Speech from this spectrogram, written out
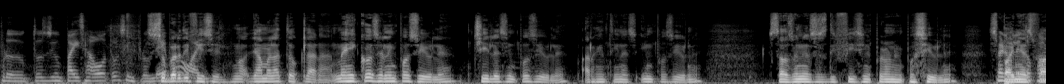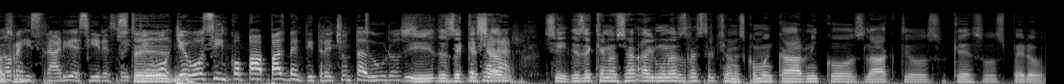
productos de un país a otro sin problema. Súper ¿o hay- difícil, no, ya me la tengo clara. México es el imposible, Chile es imposible, Argentina es imposible, Estados Unidos es difícil pero no imposible, Pero España le es toca a uno fácil. registrar y decir, estoy, Usted- llevo, llevo cinco papas, 23 chontaduros. Y desde que declarar. sean, sí, desde que no sean algunas restricciones como en cárnicos, lácteos, quesos, pero,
